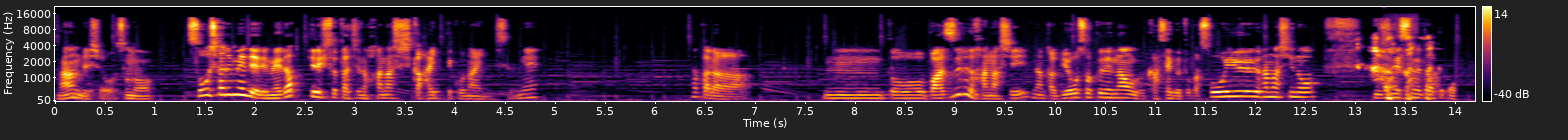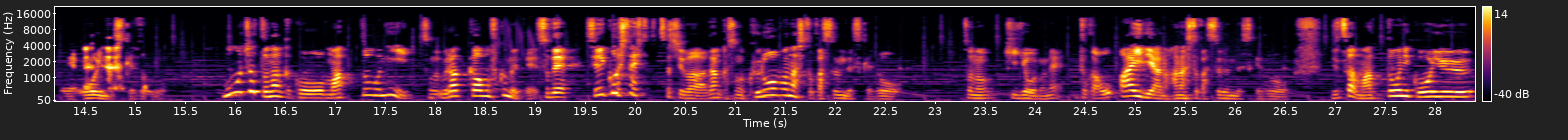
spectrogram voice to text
なんでしょう、その、ソーシャルメディアで目立ってる人たちの話しか入ってこないんですよね。だから、うーんと、バズる話なんか秒速で何億稼ぐとか、そういう話のビジネスネタとかって多いんですけど、もうちょっとなんかこう、まっとうに、その裏っ側も含めて、それで成功した人たちは、なんかその苦労話とかするんですけど、その企業のね、とか、おアイディアの話とかするんですけど、実はまっとうにこういう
